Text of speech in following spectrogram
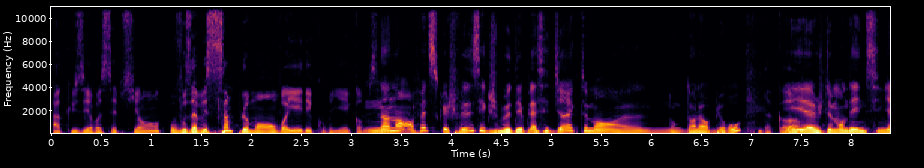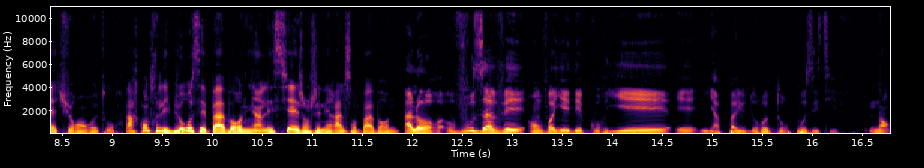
accusé réception ou vous avez simplement envoyé des courriers comme ça? Non, non, en fait, ce que je faisais, c'est que je me déplaçais directement euh, donc dans leur bureau D'accord. et euh, je demandais une signature en retour. Par contre, les bureaux, c'est pas à Borny, hein. les sièges en général sont pas à Borny. Alors, vous avez envoyé des courriers et il n'y a pas eu de retour positif. Non,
